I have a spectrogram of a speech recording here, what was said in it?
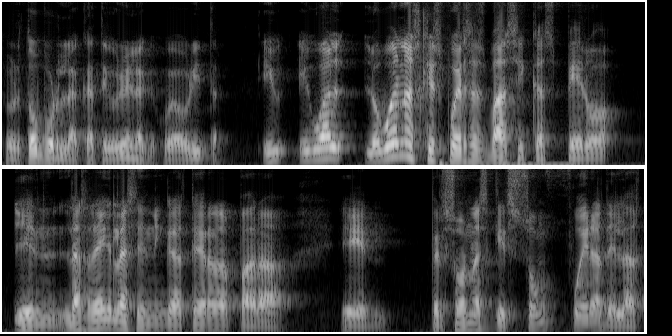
Sobre todo por la categoría en la que juega ahorita. Igual, lo bueno es que es fuerzas básicas, pero en las reglas en Inglaterra para personas que son fuera de la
